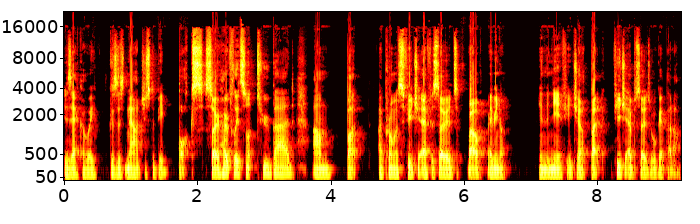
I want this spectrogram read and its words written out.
is echoey because it's now just a big box. So hopefully it's not too bad. Um, but I promise future episodes, well, maybe not in the near future, but future episodes will get better.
